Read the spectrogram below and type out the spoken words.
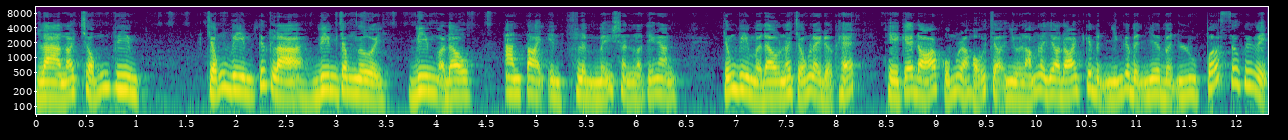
là nó chống viêm. Chống viêm tức là viêm trong người viêm ở đâu? Anti-inflammation là tiếng Anh. Chống viêm ở đâu? Nó chống lại được hết. Thì cái đó cũng là hỗ trợ nhiều lắm là do đó cái bệnh những cái bệnh như bệnh lupus đó quý vị.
